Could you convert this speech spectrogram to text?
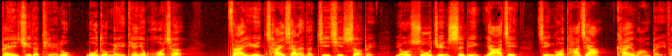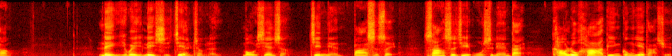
北去的铁路，目睹每天有火车载运拆下来的机器设备，由苏军士兵押解经过他家开往北方。另一位历史见证人某先生今年八十岁，上世纪五十年代考入哈尔滨工业大学。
